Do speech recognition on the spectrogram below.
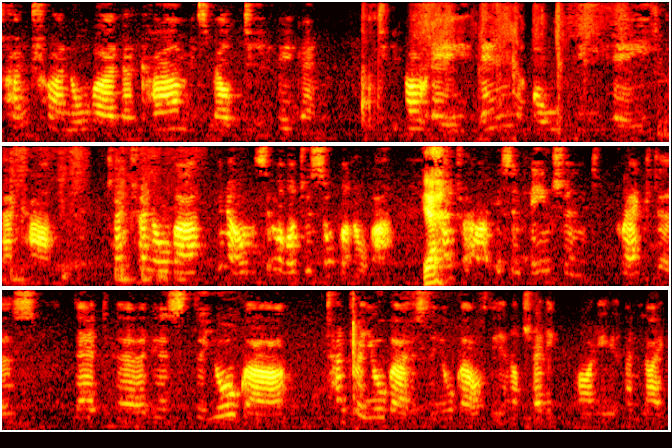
tantranova.com. It's spelled T A N T R A N O V A.com. Tantranova, you know, similar to supernova. Yeah. Tantra is an ancient practice that uh, is the yoga. Tantra yoga is the yoga of the energetic body, unlike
